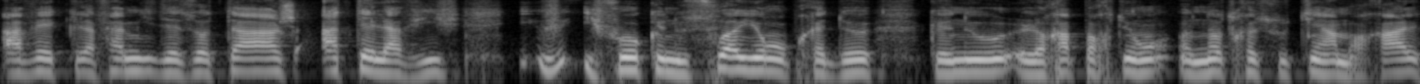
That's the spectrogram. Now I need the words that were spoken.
avec la famille des otages à Tel Aviv. Il faut que nous soyons auprès d'eux, que nous leur apportions notre soutien moral.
